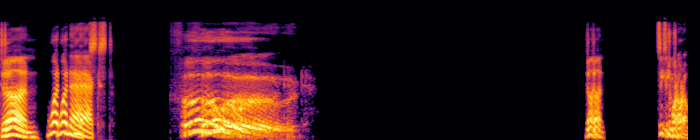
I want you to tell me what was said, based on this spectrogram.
Done. What, next? Food. Done. See you tomorrow.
